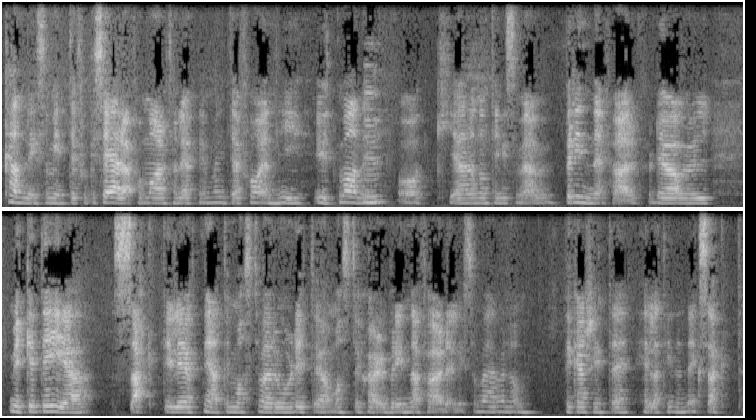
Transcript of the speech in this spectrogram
kan liksom inte fokusera på maratonlöpning om inte jag får en ny utmaning mm. och göra någonting som jag brinner för. För det var väl mycket det sagt i löpningen att det måste vara roligt och jag måste själv brinna för det. Liksom, även om det kanske inte hela tiden är exakt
